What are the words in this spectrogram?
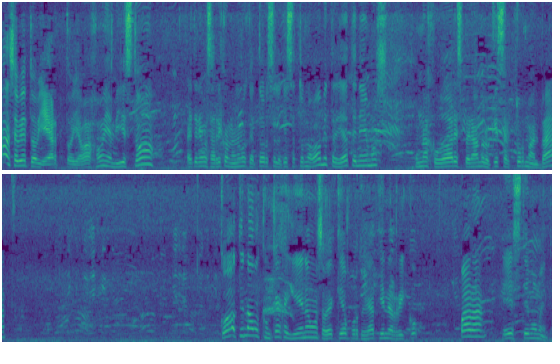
Ah, se había todo abierto y abajo, bien visto. Ahí tenemos a Rico en el número 14, lo que es el turno va. Mientras ya tenemos una jugadora esperando lo que es el turno al bat. Continuamos con caja llena. Vamos a ver qué oportunidad tiene Rico para este momento.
